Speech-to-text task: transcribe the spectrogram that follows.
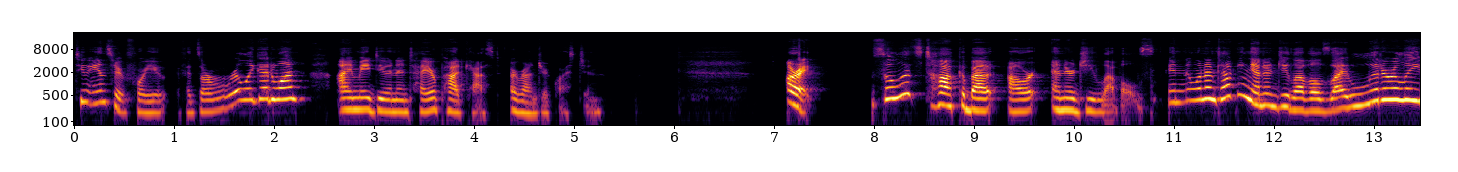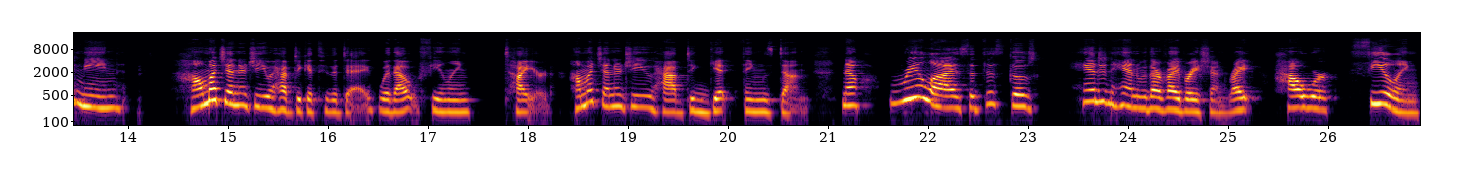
to answer it for you. If it's a really good one, I may do an entire podcast around your question. All right, so let's talk about our energy levels. And when I'm talking energy levels, I literally mean how much energy you have to get through the day without feeling tired, how much energy you have to get things done. Now, realize that this goes hand in hand with our vibration, right? How we're feeling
